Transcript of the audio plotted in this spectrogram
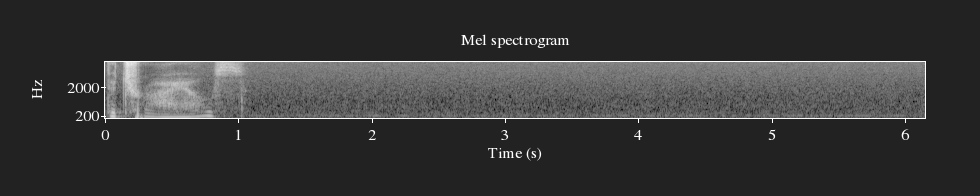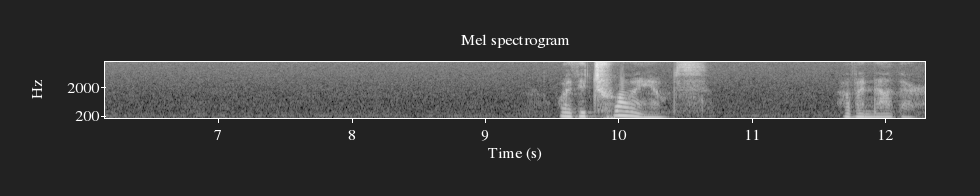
the trials, or the triumphs of another.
